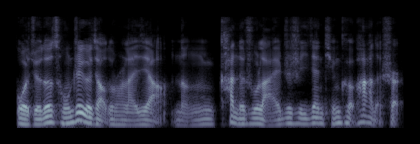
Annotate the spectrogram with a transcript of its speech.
我觉得从这个角度上来讲，能看得出来，这是一件挺可怕的事儿。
